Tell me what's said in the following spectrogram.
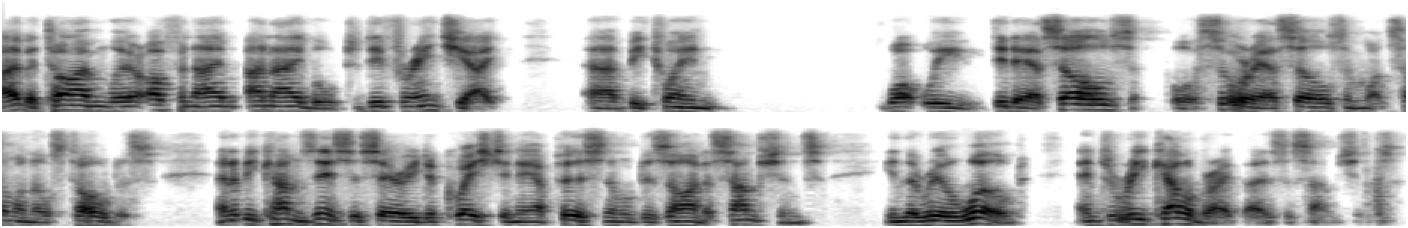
over time we're often unable to differentiate uh, between what we did ourselves or saw ourselves and what someone else told us. And it becomes necessary to question our personal design assumptions in the real world and to recalibrate those assumptions.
